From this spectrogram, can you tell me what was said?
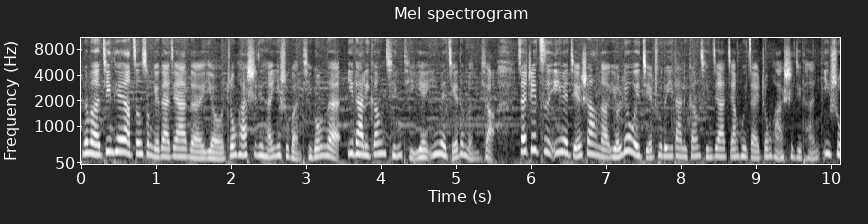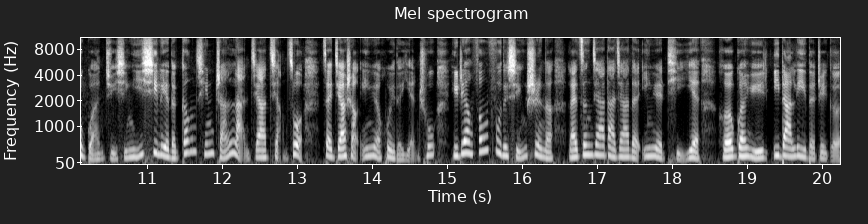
那么今天要赠送给大家的有中华世纪坛艺术馆提供的意大利钢琴体验音乐节的门票。在这次音乐节上呢，有六位杰出的意大利钢琴家将会在中华世纪坛艺术馆举行一系列的钢琴展览加讲座，再加上音乐会的演出，以这样丰富的形式呢，来增加大家的音乐体验和关于意大利的这个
